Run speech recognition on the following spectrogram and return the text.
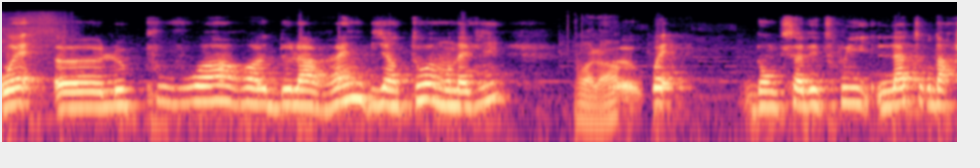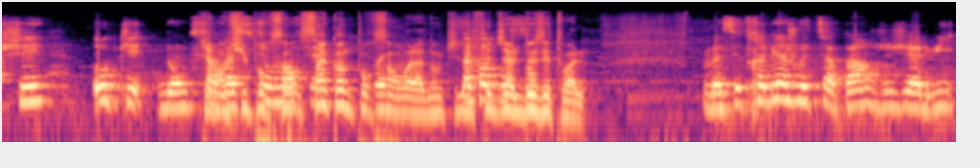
Ouais, le pouvoir de la reine bientôt, à mon avis. Voilà. ouais, donc ça détruit la tour d'archer. Ok, donc ça 48%, 50%, voilà, donc il a fait déjà le 2 étoiles. Bah, c'est très bien joué de sa part, GG à lui.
